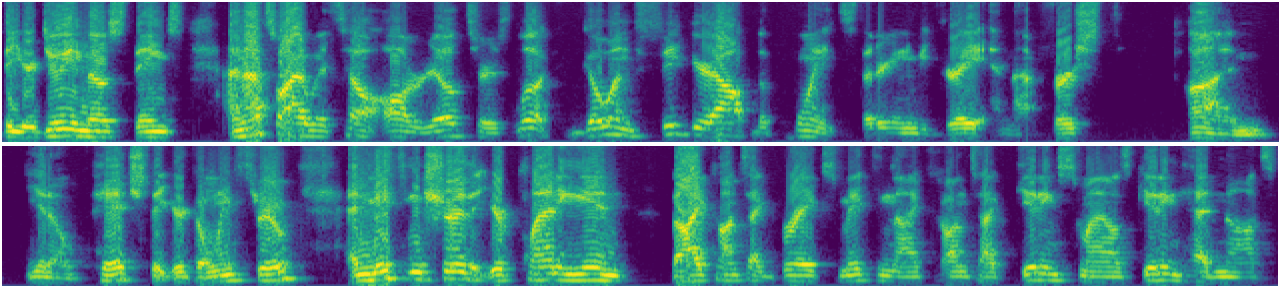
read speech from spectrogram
that you're doing those things. And that's why I would tell all realtors, look, go and figure out the points that are going to be great in that first, um, you know, pitch that you're going through and making sure that you're planning in the eye contact breaks, making the eye contact, getting smiles, getting head nods.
